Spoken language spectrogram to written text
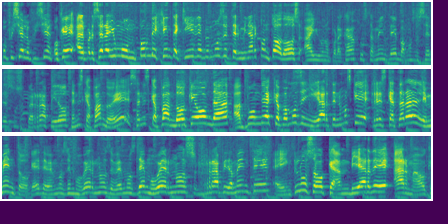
oficial, oficial. Ok, al parecer hay un montón de gente aquí. Debemos de terminar con todos. Hay uno por acá, justamente. Vamos a hacer eso súper rápido. Están escapando, ¿eh? Están escapando. ¿Qué onda? ¿A dónde acabamos de llegar? Tenemos que rescatar al elemento. Ok, debemos de movernos, debemos de movernos rápidamente. E incluso cambiar de arma. Ok,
